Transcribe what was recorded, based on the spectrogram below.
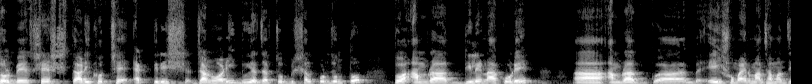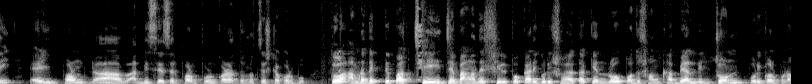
চলবে শেষ তারিখ হচ্ছে একত্রিশ জানুয়ারি দুই হাজার চব্বিশ সাল পর্যন্ত। তো আমরা ডিলে না করে আমরা এই সময়ের মাঝামাঝি এই ফর্ম বিসিএস এর ফর্ম পূরণ করার জন্য চেষ্টা করব। তো আমরা দেখতে পাচ্ছি যে বাংলাদেশ শিল্প কারিগরি সহায়তা কেন্দ্র পদসংখ্যা বিয়াল্লিশ জন পরিকল্পনা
